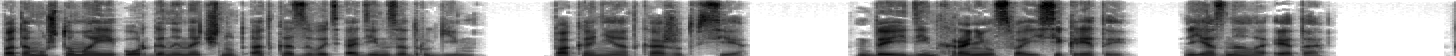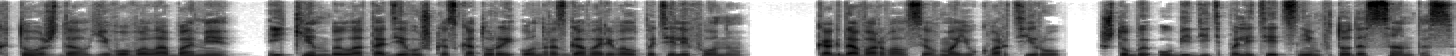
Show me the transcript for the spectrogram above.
потому что мои органы начнут отказывать один за другим, пока не откажут все. Да и Дин хранил свои секреты, я знала это. Кто ждал его в Алабаме и кем была та девушка, с которой он разговаривал по телефону, когда ворвался в мою квартиру, чтобы убедить полететь с ним в Тодос Сантос?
